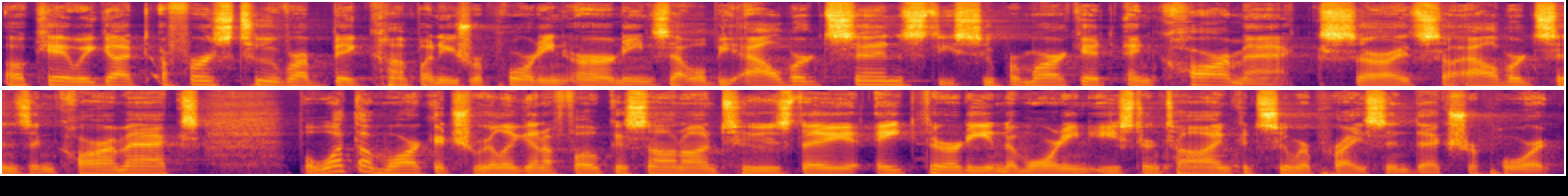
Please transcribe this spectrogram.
okay, we got our first two of our big companies reporting earnings. That will be Albertsons, the supermarket, and CarMax. All right, so Albertsons and CarMax. But what the market's really going to focus on on Tuesday at 8:30 in the morning Eastern Time, Consumer Price Index report,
